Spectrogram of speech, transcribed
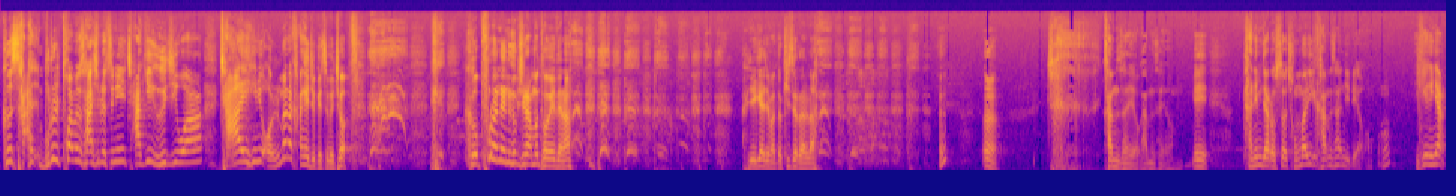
그 사, 물을 토하면서 40일 했으니 자기 의지와 자아의 힘이 얼마나 강해졌겠어 그죠? 그거 풀어내는 음식을 한번 더 해야 되나? 얘기하지 마, 또 기절할라. 응? 응. 참 감사해요, 감사해요. 예, 담임자로서 정말 이게 감사한 일이에요. 어? 이게 그냥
